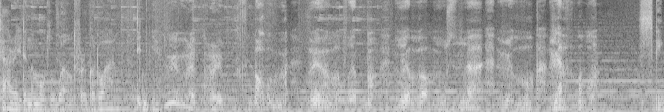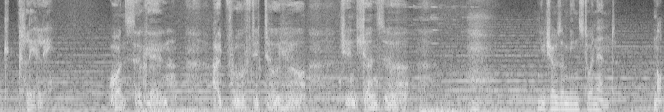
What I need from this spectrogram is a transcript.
tarried in the mortal world for a good while, didn't you? Speak clearly. Once again, I proved it to you, Jin Chanzi. Hmm. You chose a means to an end, not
